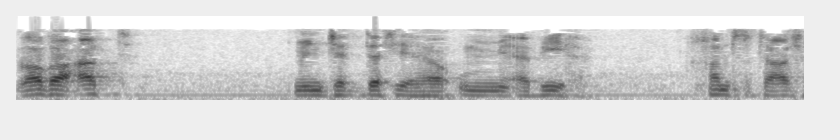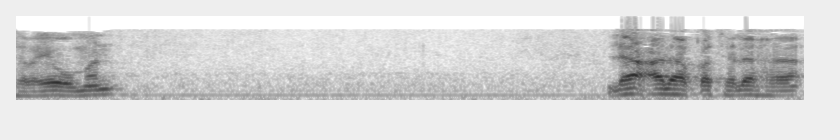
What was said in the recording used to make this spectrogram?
رضعت من جدتها أم أبيها خمسة عشر يوما لا علاقة لها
